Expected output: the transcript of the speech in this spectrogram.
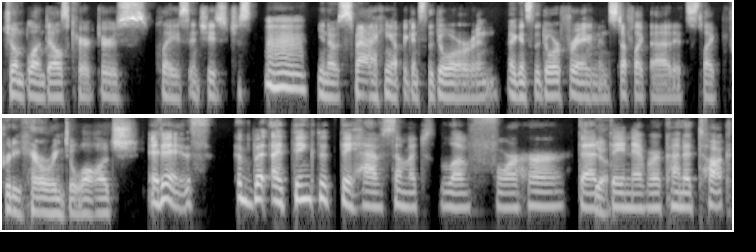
Joan Blondell's character's place and she's just you know smacking up against the door and against the door frame and stuff like that. It's like pretty harrowing to watch. It is. But I think that they have so much love for her that Yeah. they never kind of talk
